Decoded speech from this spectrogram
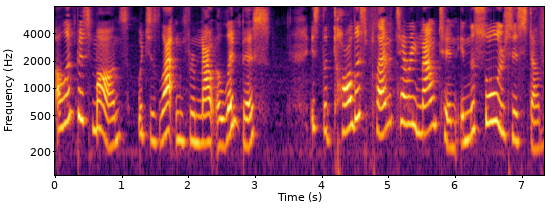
Olympus Mons, which is Latin for Mount Olympus, is the tallest planetary mountain in the solar system.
